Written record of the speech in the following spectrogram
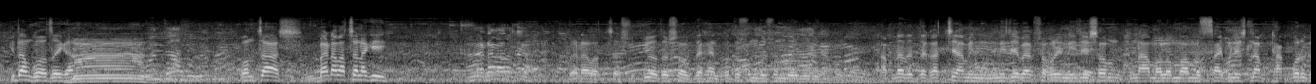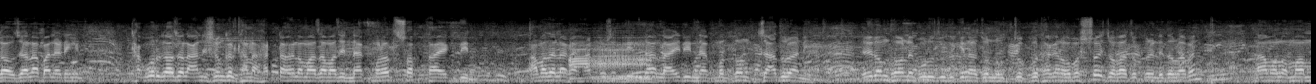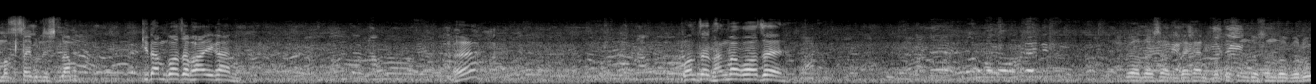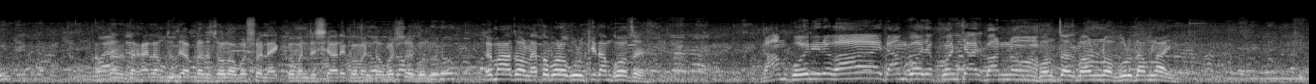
কী দাম কত এখান? পঞ্চাশ। বেটা বাচ্চা নাকি? বেটা বাচ্চা। সুপ্রিয় দর্শক দেখেন কত সুন্দর সুন্দর গরু। আপনাদের দেখাচ্ছি আমি নিজে ব্যবসা করি নিজে সব নাম হলো মোহাম্মদ সাইফুল ইসলাম ঠাকুরগাঁও জেলা বালিয়াডিঙ্গি ঠাকুরগাঁও জেলা আনিসঙ্গল থানা, হাটটা হলো মাঝামাঝি নাকমরত সপ্তাহে একদিন। আমাদের এলাকায় হাট বসে তিনটা লাইডি নাকমদ্দন জাদুরানি। এরকম ধরনের গরু যদি কেনার জন্য উদ্যোগ্য থাকেন, অবশ্যই যোগাযোগ করে নিতে পারবেন। নাম হলো মোহাম্মদ সাইফুল ইসলাম। কী দাম গজা ভাই এখান? হ্যাঁ? পঞ্চাশ ভাঙবা কওয়া যায় দেখেন কত সুন্দর সুন্দর গরু। আপনাদের দেখাইলাম যদি আপনাদের চলো অবশ্যই লাইক কমেন্টে শেয়ারে কমেন্টে অবশ্যই বলবেন। এই মাজন এত বড় গরু কি দাম কছে দাম কইনি রে ভাই দাম কয়েছে পঞ্চাশ বান্ন। পঞ্চাশ বান্ন গরু দাম নাই?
